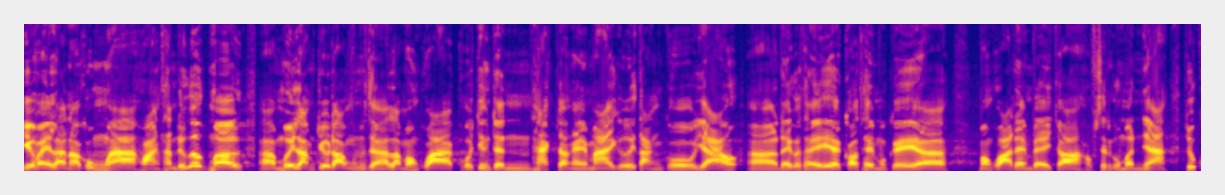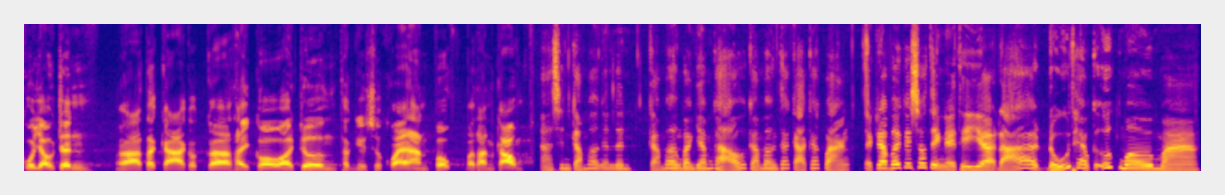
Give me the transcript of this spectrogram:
Như vậy là nó cũng à, hoàn thành được ước mơ. À, 15 triệu đồng là món quà của chương trình hát cho ngày mai gửi tặng cô giáo. À, để có thể có thêm một cái à, món quà đem về cho học sinh của mình nha chúc cô giáo Trinh và tất cả các ờ, thầy cô ở trường thật nhiều sức khỏe hạnh phúc và thành công À, xin cảm ơn anh Linh, cảm ơn ban giám khảo, cảm ơn tất cả các bạn. Thật ra với cái số tiền này thì ờ, đã đủ theo cái ước mơ mà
